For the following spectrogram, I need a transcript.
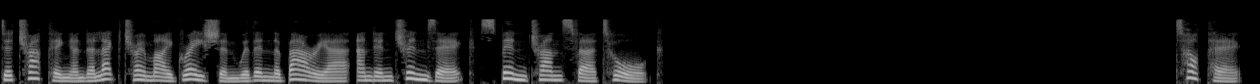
detrapping and electromigration within the barrier and intrinsic spin transfer torque. Topic:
